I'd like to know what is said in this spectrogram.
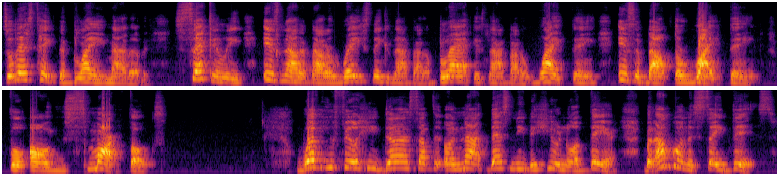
So let's take the blame out of it. Secondly, it's not about a race thing. It's not about a black. It's not about a white thing. It's about the right thing for all you smart folks. Whether you feel he done something or not, that's neither here nor there. But I'm going to say this.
